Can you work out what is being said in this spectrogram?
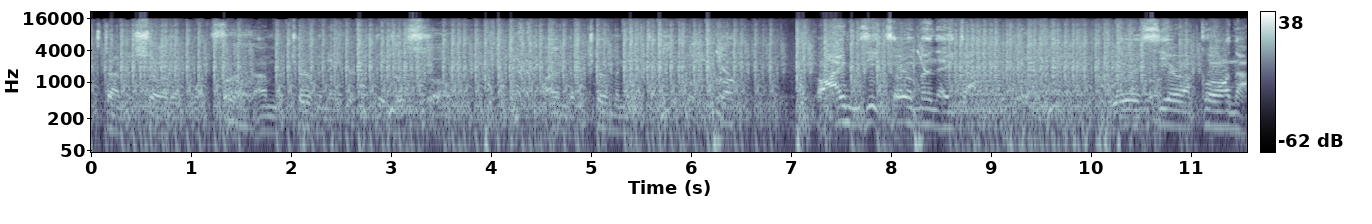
It's time to show it up once. I'm the Terminator. I'm the Terminator. I'm the Terminator. We're Sierra Corner.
